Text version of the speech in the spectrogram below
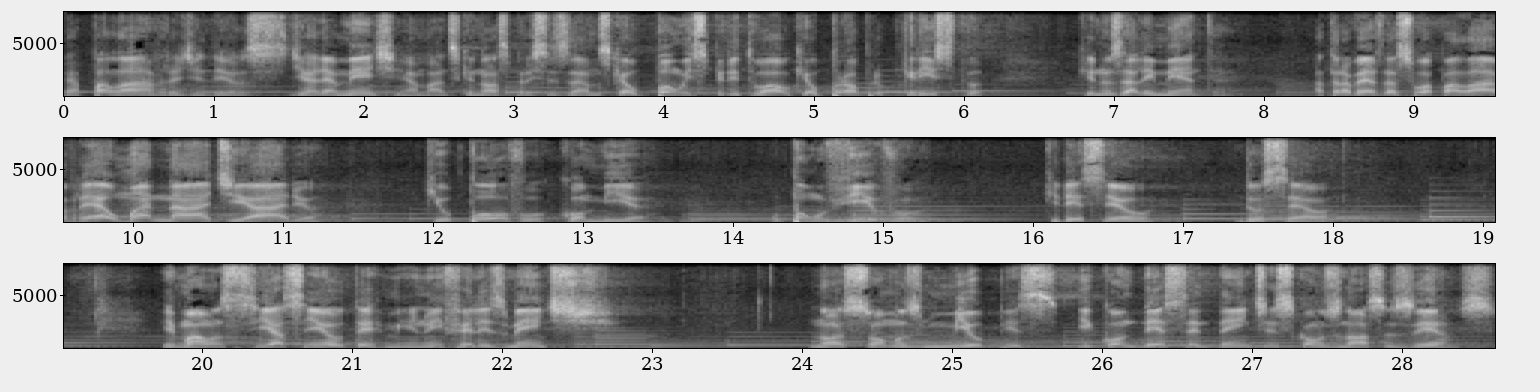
é a palavra de Deus, diariamente, amados, que nós precisamos, que é o pão espiritual, que é o próprio Cristo, que nos alimenta através da Sua palavra, é o maná diário que o povo comia, o pão vivo que desceu do céu. Irmãos, e assim eu termino. Infelizmente, nós somos míopes e condescendentes com os nossos erros,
